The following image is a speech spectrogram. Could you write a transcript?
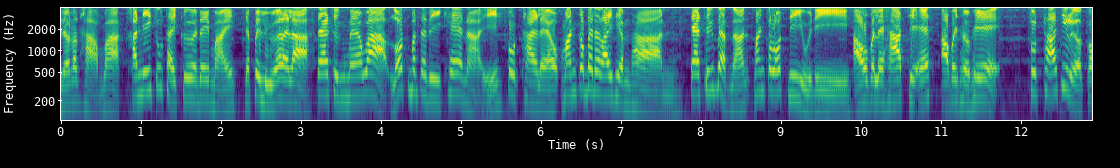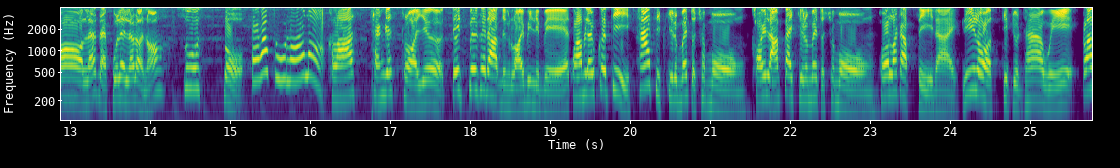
แล้วเราถามว่า คันนี้สู้ไทเกอร์ได้ไหม จะไปเหลืออะไรล่ะ แต่ถึงแม้ว่ารถมันจะดีแค่ไหน สุดท้ายแล้ว มันก็ไม่ได้ไรเทียมทาน แต่ถึงแบบนั้นมันก็รถดีอยู่ดี เอาไปเลยฮะ JS เอาไปเถอะเพ่ สุดท้ายที่เหลือก็แล้วแต่ผู้เล่นแล้วเหรอเนาะซูสโตแปลว่าสูร้อยแหละ คลาส Tank Destroyer ติดปืนกระดาษ 100มิลลิเมตร ความเร็วเคลื่อนที่ 50 กิโลเมตรต่อชั่วโมง ถอยหลัง 8 กิโลเมตรต่อชั่วโมงพลกับ 4 นาย รีโหลด 10.5 วิกระ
